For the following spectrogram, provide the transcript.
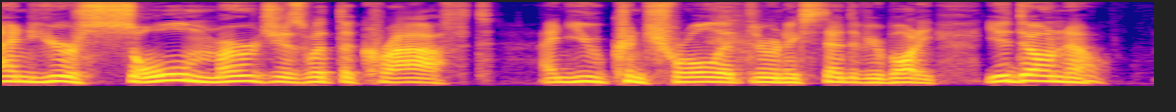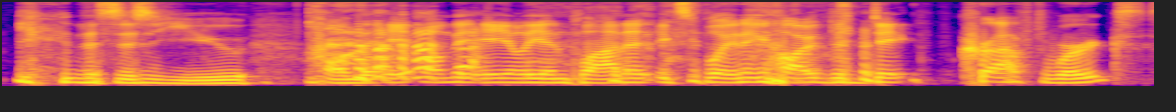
and your soul merges with the craft and you control it through an extent of your body. You don't know. this is you on the on the alien planet explaining how the dick craft works.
